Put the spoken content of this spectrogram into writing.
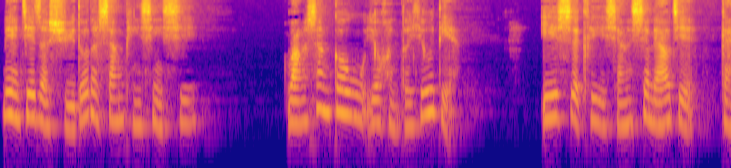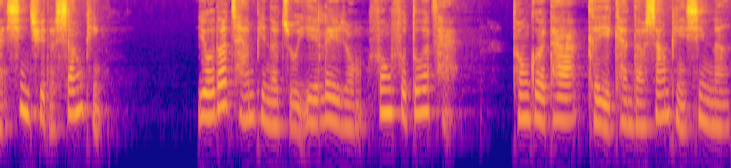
链接着许多的商品信息。网上购物有很多优点。一是可以详细了解感兴趣的商品，有的产品的主页内容丰富多彩，通过它可以看到商品性能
